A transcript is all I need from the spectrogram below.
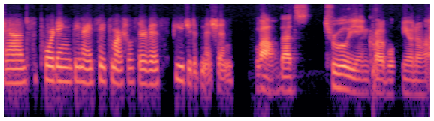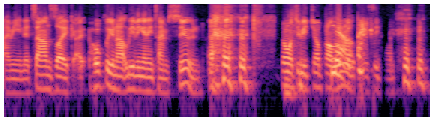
and supporting the United States Marshal Service fugitive mission. Wow, that's truly incredible, Fiona. I mean, it sounds like hopefully you're not leaving anytime soon. Don't want you to be jumping all no. over the place again.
